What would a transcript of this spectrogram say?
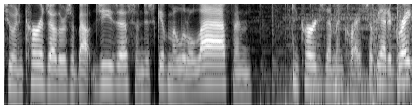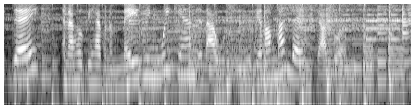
to encourage others about Jesus and just give them a little laugh and encourage them in Christ. Hope you had a great day, and I hope you have an amazing weekend. And I will see you again on Monday. God bless.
